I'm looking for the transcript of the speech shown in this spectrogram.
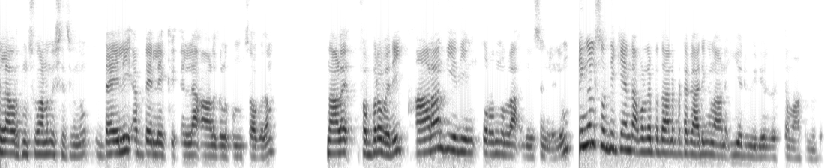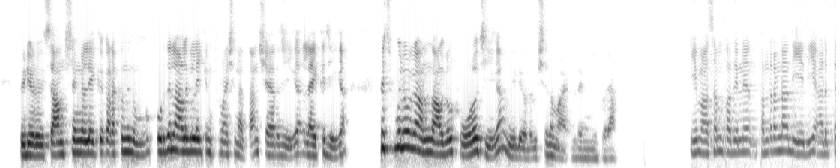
എല്ലാവർക്കും സുഖമാണെന്ന് വിശ്വസിക്കുന്നു. ഡെയിലി അപ്ഡേറ്റിലേക്ക് എല്ലാ ആളുകൾക്കും സ്വാഗതം. നാളെ ഫെബ്രുവരി ആറാം തീയതിയും തുറന്നുള്ള ദിവസങ്ങളിലും നിങ്ങൾ ശ്രദ്ധിക്കേണ്ട വളരെ പ്രധാനപ്പെട്ട കാര്യങ്ങളാണ് ഈ ഒരു വീഡിയോയിൽ വ്യക്തമാക്കുന്നത്. വീഡിയോയുടെ വിശദാംശങ്ങളിലേക്ക് കടക്കുന്നതിന് മുമ്പ് കൂടുതൽ ആളുകളിലേക്ക് ഇൻഫർമേഷൻ എത്താൻ ഷെയർ ചെയ്യുക ലൈക്ക് ചെയ്യുക ഫേസ്ബുക്കിലൂടെ കാണുന്ന ആളുകൾ ഫോളോ ചെയ്യുക വീഡിയോയുടെ വിശദമായ വിവരങ്ങളിലേക്ക് വരാം. ഈ മാസം പതിന പന്ത്രണ്ടാം തീയതി അടുത്ത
